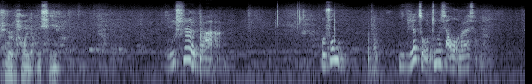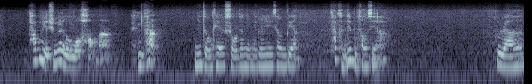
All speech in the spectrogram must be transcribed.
是不是怕我养不起你啊？不是的，我说你，别总这么想我妈行吗？她不也是为了我好吗？你看，你整天守着你那个音像店，她肯定不放心啊。不然，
